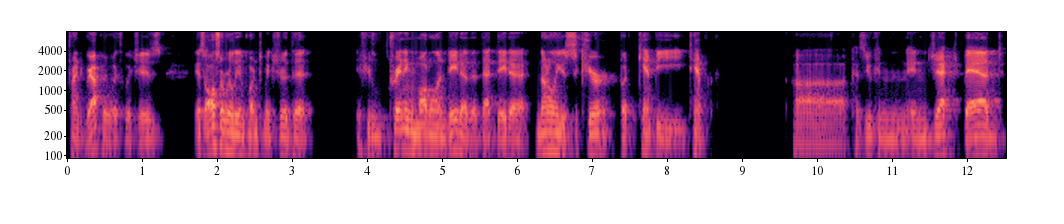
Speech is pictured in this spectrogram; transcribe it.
trying to grapple with, which is it's also really important to make sure that if you're training a model on data, that that data not only is secure but can't be tampered, because uh, you can inject bad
